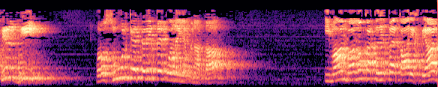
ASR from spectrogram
پھر بھی رسول کے طریقے کو نہیں اپناتا، ایمان والوں کا طریقہ کار اختیار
